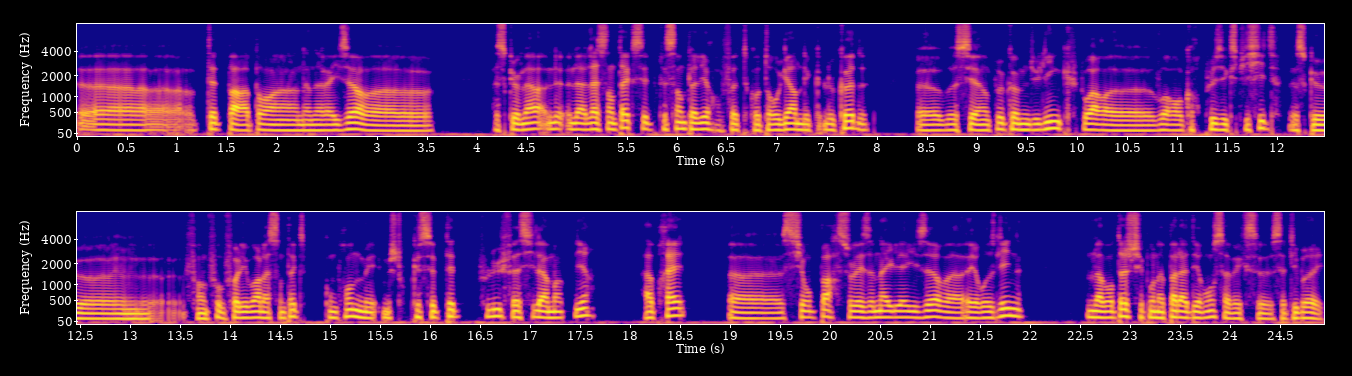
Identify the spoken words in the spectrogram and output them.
peut-être par rapport à un analyzer, parce que là, la, syntaxe c'est très simple à lire en fait. Quand on regarde le code, bah, c'est un peu comme du link, voire, voire encore plus explicite, parce que, enfin, faut, aller voir la syntaxe pour comprendre, mais, je trouve que c'est peut-être plus facile à maintenir. Après, si on part sur les analyzers et Roslyn, l'avantage c'est qu'on n'a pas l'adhérence avec ce, cette librairie.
